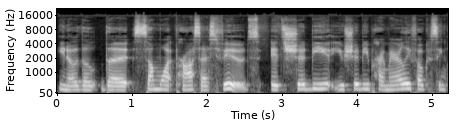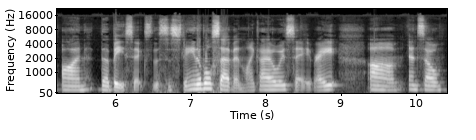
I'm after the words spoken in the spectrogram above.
you know, the the somewhat processed foods. It should be you should be primarily focusing on the basics, the sustainable 7, like I always say, right? Um, and so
